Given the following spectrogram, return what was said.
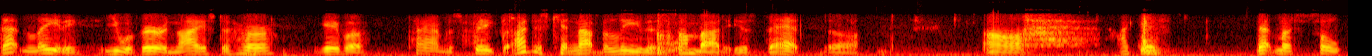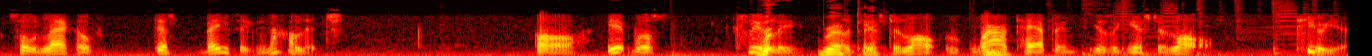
that lady, you were very nice to her, gave her time to speak, but I just cannot believe that somebody is that. Uh, uh, I guess that much so so lack of just basic knowledge. Uh, it was clearly against the law. Wiretapping is against the law. Period.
